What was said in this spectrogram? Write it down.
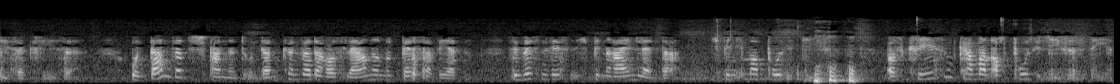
dieser Krise. Und dann wird es spannend und dann können wir daraus lernen und besser werden. Sie müssen wissen, ich bin Rheinländer. Ich bin immer positiv. Aus Krisen kann man auch Positives sehen.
